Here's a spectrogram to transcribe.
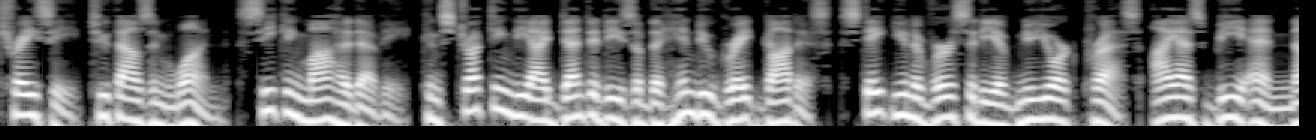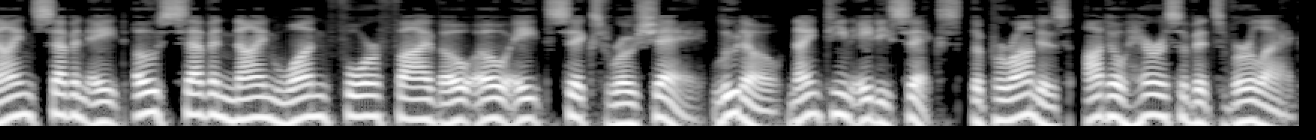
Tracy 2001, Seeking Mahadevi, Constructing the Identities of the Hindu Great Goddess, State University of New York Press, ISBN 978-0791450086 Rocher, Ludo 1986, The Puranas, Otto Harrassowitz Verlag,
